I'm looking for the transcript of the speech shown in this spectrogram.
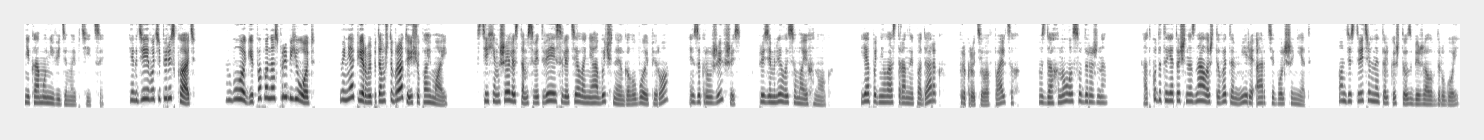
никому невидимой птицы. «И где его теперь искать? Боги, папа нас прибьет! Меня первый, потому что брата еще поймай!» С тихим шелестом с ветвей слетело необычное голубое перо и, закружившись, приземлилось у моих ног. Я подняла странный подарок, прокрутила в пальцах, вздохнула судорожно. Откуда-то я точно знала, что в этом мире Арти больше нет. Он действительно только что сбежал в другой.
